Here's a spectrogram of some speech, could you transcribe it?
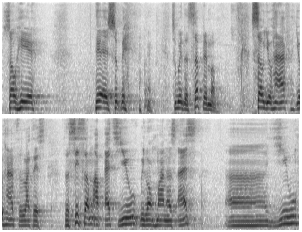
So here, here it should be, should be the supplement. So you have, you have like this. The system of SU belong minus S. Uh, U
